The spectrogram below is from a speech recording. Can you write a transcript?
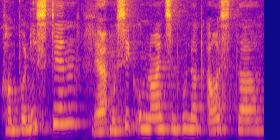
Komponistin, Ja. Musik um 1900 aus der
